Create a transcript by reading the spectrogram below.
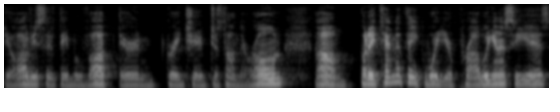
you know, obviously, if they move up, they're in great shape just on their own. Um, but I tend to think what you're probably going to see is,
